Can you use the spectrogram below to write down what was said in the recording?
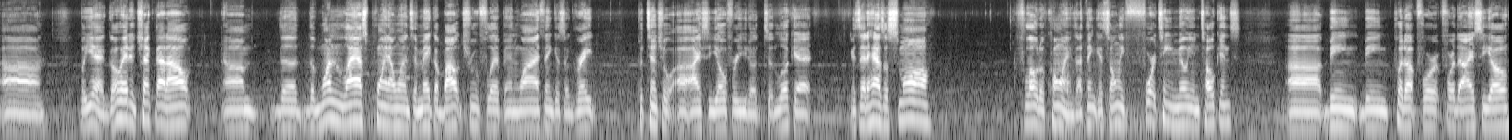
Uh, but yeah, go ahead and check that out. Um, the the one last point I wanted to make about TrueFlip and why I think it's a great potential uh, ICO for you to, to look at is that it has a small float of coins. I think it's only 14 million tokens uh, being being put up for for the ICO,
